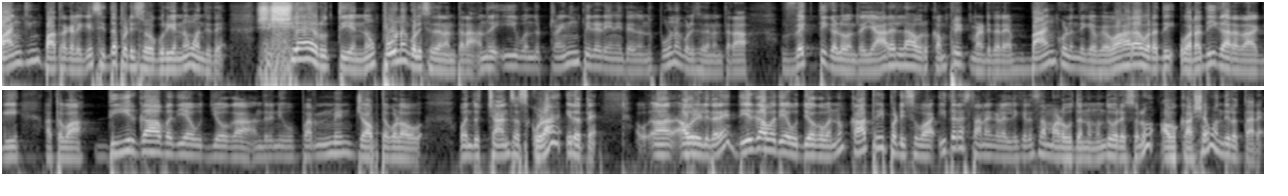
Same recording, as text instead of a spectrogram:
ಬ್ಯಾಂಕಿಂಗ್ ಪಾತ್ರಗಳಿಗೆ ಸಿದ್ಧಪಡಿಸುವ ಗುರಿಯನ್ನು ಹೊಂದಿದೆ. ಶಿಷ್ಯ ವೃತ್ತಿಯನ್ನು ಪೂರ್ಣಗೊಳಿಸಿದ ನಂತರ, ಅಂದರೆ ಈ ಒಂದು ಟ್ರೈನಿಂಗ್ ಪೀರಿಯಡ್ ಏನಿದೆ ಅದನ್ನು ಪೂರ್ಣಗೊಳಿಸಿದ ನಂತರ ವ್ಯಕ್ತಿಗಳು ಅಂದರೆ ಯಾರೆಲ್ಲ ಅವರು ಕಂಪ್ಲೀಟ್ ಮಾಡಿದ್ದಾರೆ, ಬ್ಯಾಂಕ್ಗಳೊಂದಿಗೆ ವ್ಯವಹಾರ ವರದಿ, ವರದಿಗಾರರಾಗಿ ಅಥವಾ ದೀರ್ಘಾವಧಿಯ ಉದ್ಯೋಗ ಅಂದರೆ ನೀವು ಪರ್ಮನೆಂಟ್ ಜಾಬ್ ತಗೊಳ್ಳೋ ಒಂದು ಚಾನ್ಸಸ್ ಕೂಡ ಇರುತ್ತೆ. ಅವರು ಹೇಳಿದ್ದಾರೆ, ದೀರ್ಘಾವಧಿಯ ಉದ್ಯೋಗವನ್ನು ಖಾತ್ರಿಪಡಿಸುವ ಇತರ ಸ್ಥಾನಗಳಲ್ಲಿ ಕೆಲಸ ಮಾಡುವುದನ್ನು ಮುಂದುವರಿಸಲು ಅವಕಾಶ ಹೊಂದಿರುತ್ತಾರೆ.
